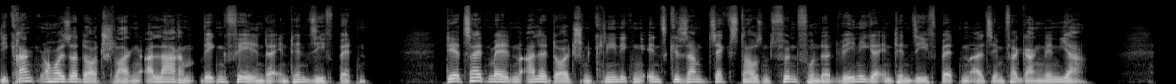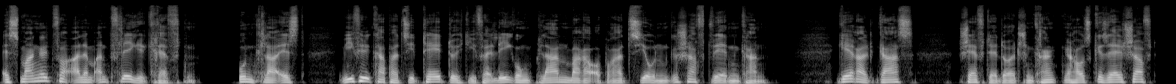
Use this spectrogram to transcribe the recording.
Die Krankenhäuser dort schlagen Alarm wegen fehlender Intensivbetten. Derzeit melden alle deutschen Kliniken insgesamt 6500 weniger Intensivbetten als im vergangenen Jahr. Es mangelt vor allem an Pflegekräften. Unklar ist, wie viel Kapazität durch die Verlegung planbarer Operationen geschafft werden kann. Gerald Gass, Chef der Deutschen Krankenhausgesellschaft,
